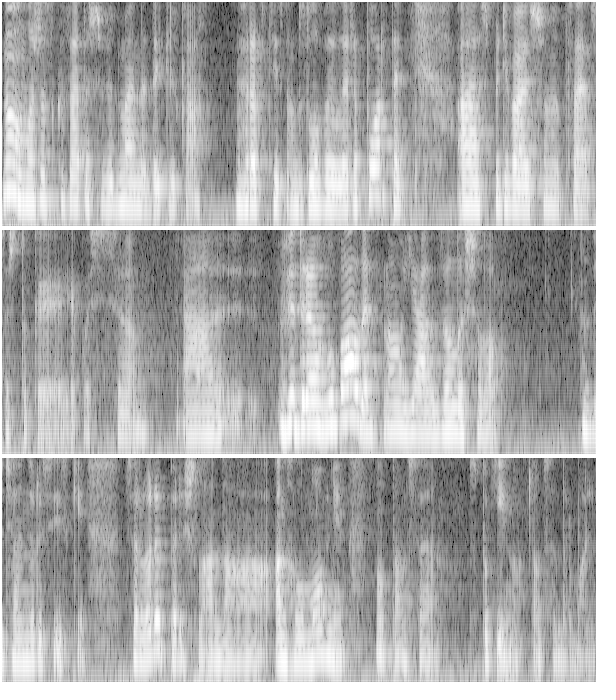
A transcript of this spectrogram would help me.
Ну, можу сказати, що від мене декілька гравців там зловили репорти. Сподіваюся, що на це все ж таки якось е, відреагували. Ну, я залишила. Звичайно, російські сервери перейшла на англомовні, ну там все спокійно, там все нормально.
